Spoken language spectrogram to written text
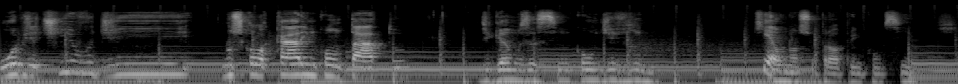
um objetivo de nos colocar em contato, digamos assim, com o divino, que é o nosso próprio inconsciente.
